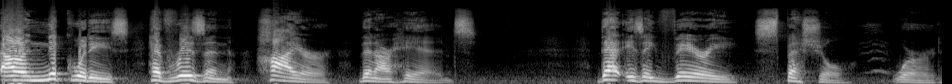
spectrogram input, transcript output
Our iniquities have risen higher than our heads. That is a very special word.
